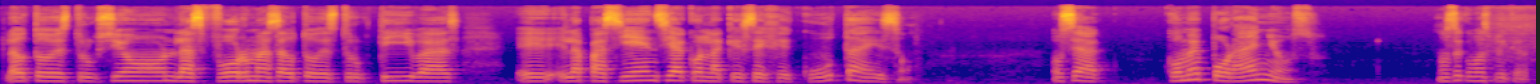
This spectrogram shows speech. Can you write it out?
la autodestrucción, las formas autodestructivas, eh, la paciencia con la que se ejecuta eso. O sea, come por años. No sé cómo explicarte.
